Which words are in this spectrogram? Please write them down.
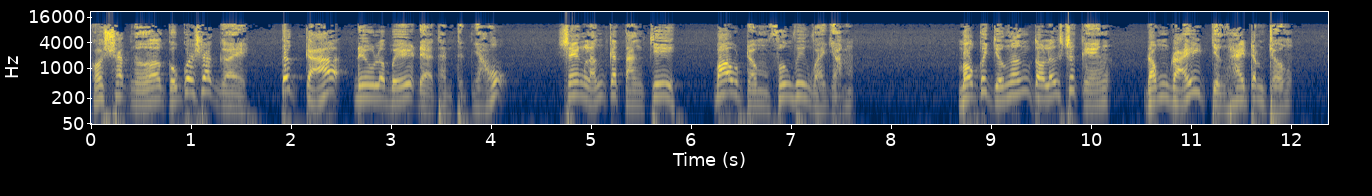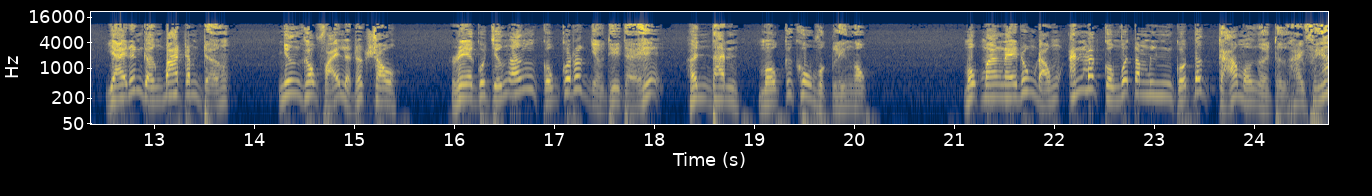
có sát ngựa cũng có sát gầy, tất cả đều là bị đè thành thịt nhão, xen lẫn cái tàn chi, bao trùm phương viên vài dặm. Một cái trường ấn to lớn xuất hiện, rộng rãi chừng 200 trượng, dài đến gần 300 trượng, nhưng không phải là rất sâu. Rìa của trưởng ấn cũng có rất nhiều thi thể, hình thành một cái khu vực luyện ngục. Một màn này rung động ánh mắt cùng với tâm linh của tất cả mọi người từ hai phía.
